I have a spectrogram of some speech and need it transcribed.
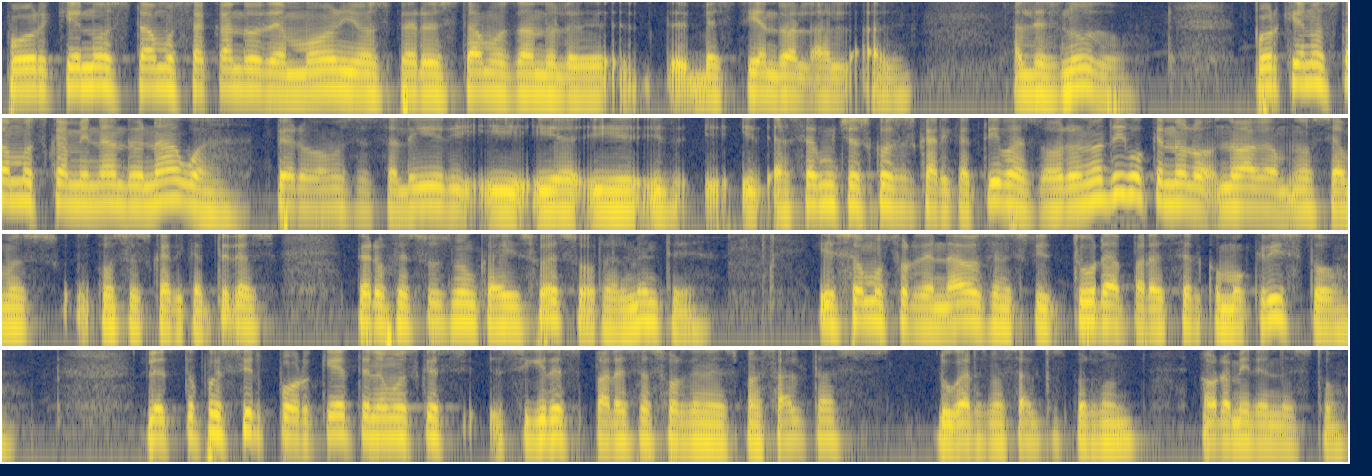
¿Por qué no estamos sacando demonios, pero estamos dándole vestiendo al, al desnudo? ¿Por qué no estamos caminando en agua? Pero vamos a salir y, y, y, hacer muchas cosas caricativas. Ahora, no digo que no, lo, no, hagamos, no seamos cosas caricativas, pero Jesús nunca hizo eso realmente y somos ordenados en Escritura para ser como Cristo. ¿Le te puedes decir por qué tenemos que seguir para esas órdenes más altas, lugares más altos, perdón? Ahora miren esto.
